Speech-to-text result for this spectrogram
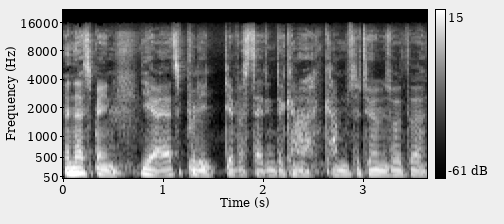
And that's been, yeah, that's pretty devastating to kind of come to terms with the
